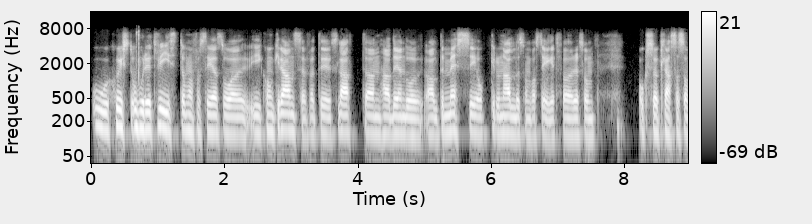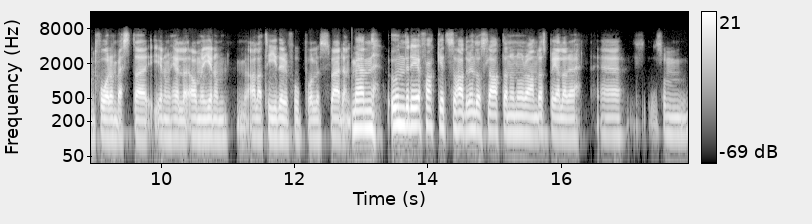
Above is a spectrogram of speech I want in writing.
oschysst, orättvist om man får säga så i konkurrensen. För att det, Zlatan hade ändå alltid Messi och Ronaldo som var steget före som också klassas som två av de bästa genom, hela, ja, men genom alla tider i fotbollsvärlden. Men under det facket så hade vi ändå Zlatan och några andra spelare eh, som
